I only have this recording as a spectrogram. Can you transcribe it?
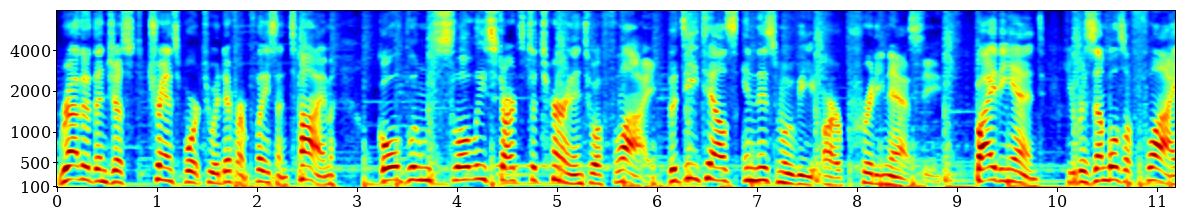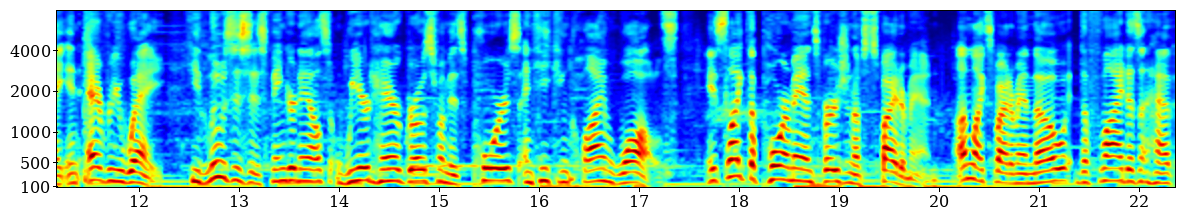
Rather than just transport to a different place and time, Goldblum slowly starts to turn into a fly. The details in this movie are pretty nasty. By the end, he resembles a fly in every way. He loses his fingernails, weird hair grows from his pores, and he can climb walls. It's like the poor man's version of Spider Man. Unlike Spider Man, though, the fly doesn't have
